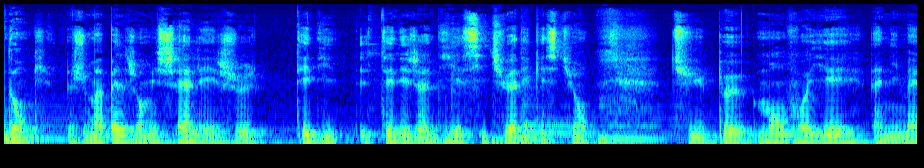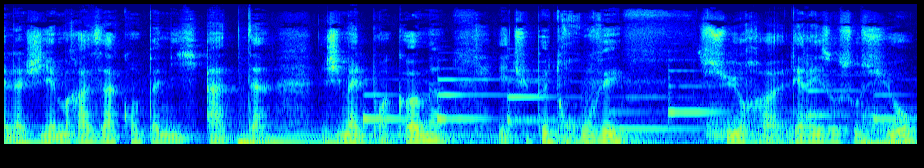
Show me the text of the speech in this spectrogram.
Donc, je m'appelle Jean-Michel et je t'ai déjà dit, et si tu as des questions, tu peux m'envoyer un email à gmail.com et tu peux trouver sur les réseaux sociaux,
